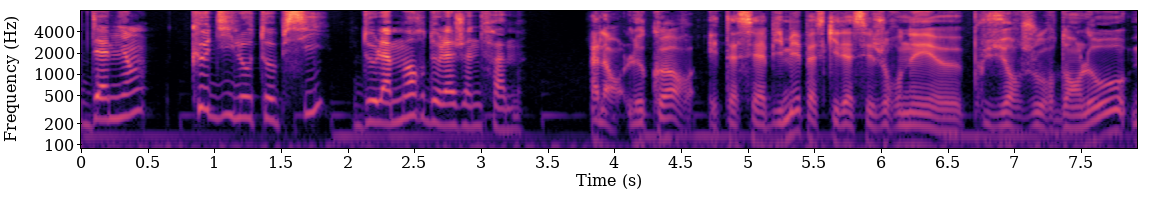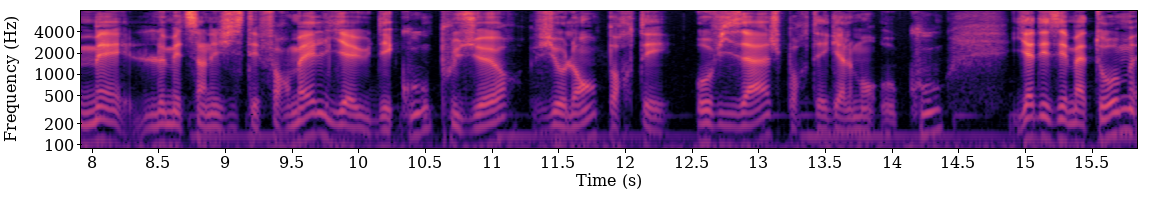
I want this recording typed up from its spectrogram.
Damien, que dit l'autopsie de la mort de la jeune femme? Alors, le corps est assez abîmé parce qu'il a séjourné euh, plusieurs jours dans l'eau, mais le médecin légiste est formel. Il y a eu des coups, plusieurs, violents, portés au visage, portés également au cou. Il y a des hématomes.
